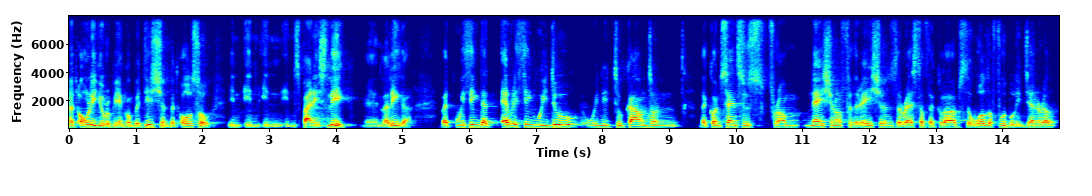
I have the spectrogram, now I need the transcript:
not only European competition, but also in, in, in, in Spanish league, in La Liga. But we think that everything we do, we need to count on the consensus from national federations, the rest of the clubs, the world of football in general.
